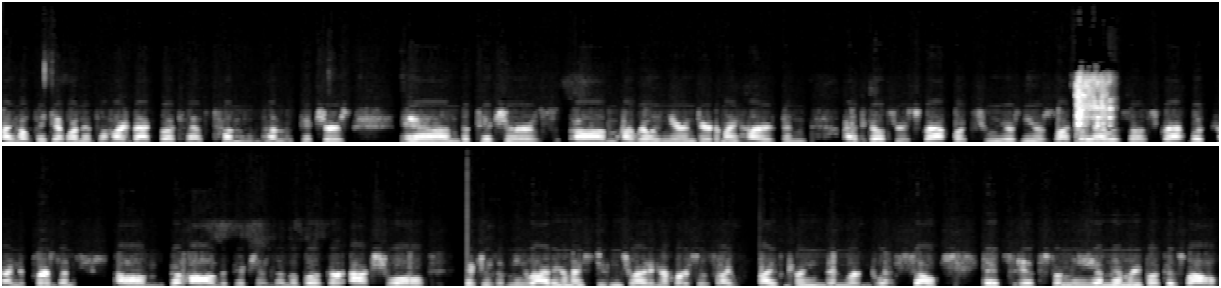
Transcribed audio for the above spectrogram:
I hope they get one. It's a hardback book, has tons and tons of pictures, and the pictures um, are really near and dear to my heart. And I had to go through scrapbooks from years and years. Luckily, I was a scrapbook kind of person. Um, but all of the pictures in the book are actual pictures of me riding or my students riding or horses I've I've trained and worked with. So it's it's for me a memory book as well,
